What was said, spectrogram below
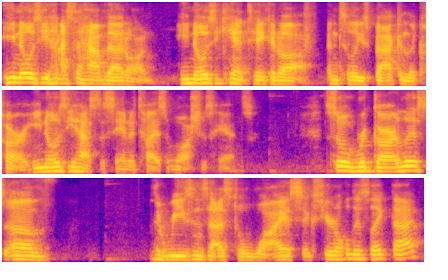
he knows he has to have that on. He knows he can't take it off until he's back in the car. He knows he has to sanitize and wash his hands. So, regardless of the reasons as to why a six year old is like that,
